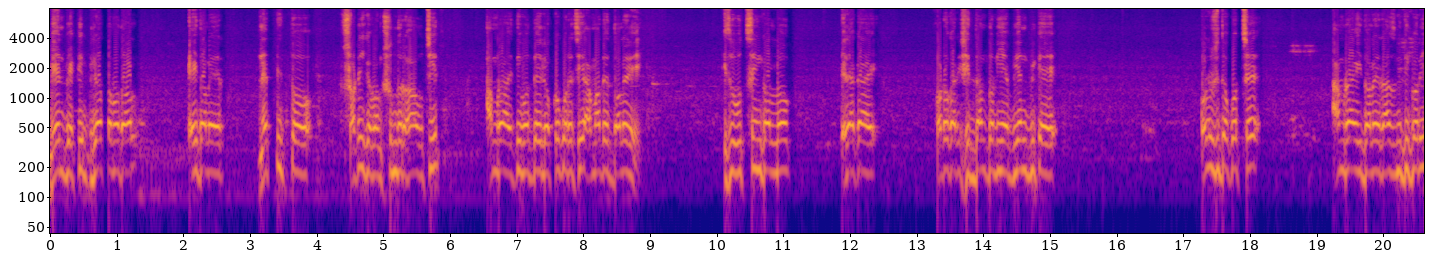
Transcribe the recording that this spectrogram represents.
বিএনপি একটি বৃহত্তম দল। এই দলের নেতৃত্ব সঠিক এবং সুন্দর হওয়া উচিত। আমরা ইতিমধ্যেই লক্ষ্য করেছি আমাদের দলের কিছু উচ্ছৃঙ্খল লোক এলাকায় হটকারী সিদ্ধান্ত নিয়ে বিএনপিকে কলুষিত করছে। আমরা এই দলের রাজনীতি করি,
